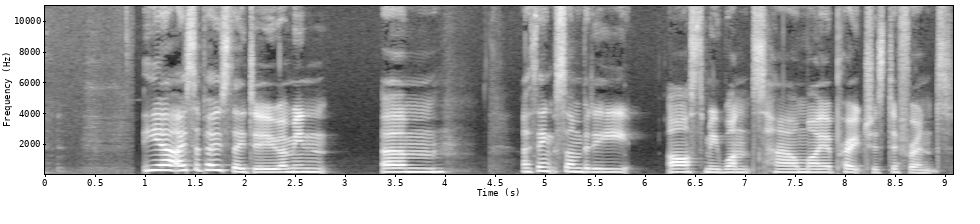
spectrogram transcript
yeah, I suppose they do. I mean, um, I think somebody asked me once how my approach is different,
